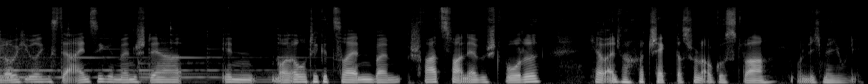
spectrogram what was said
bin, glaube ich, übrigens der einzige Mensch, der in 9-Euro-Ticketzeiten beim Schwarzfahren erwischt wurde. Ich habe einfach vercheckt, dass schon August war und nicht mehr Juli.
